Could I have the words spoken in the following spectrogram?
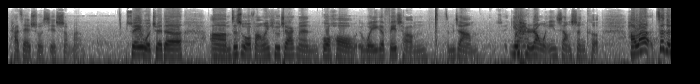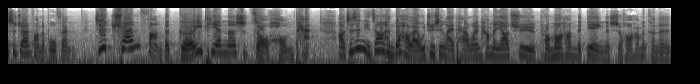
他在说些什么。所以我觉得，嗯，这是我访问 Hugh Jackman 过后，我一个非常怎么讲？也很让我印象深刻。好了，这个是专访的部分。其实专访的隔一天呢是走红毯。啊，其实你知道很多好莱坞巨星来台湾，他们要去 promote 他们的电影的时候，他们可能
